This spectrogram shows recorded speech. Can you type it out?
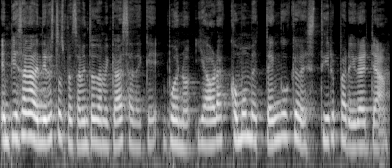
empiezan a venir estos pensamientos a mi cabeza de que, bueno, ¿y ahora cómo me tengo que vestir para ir allá?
